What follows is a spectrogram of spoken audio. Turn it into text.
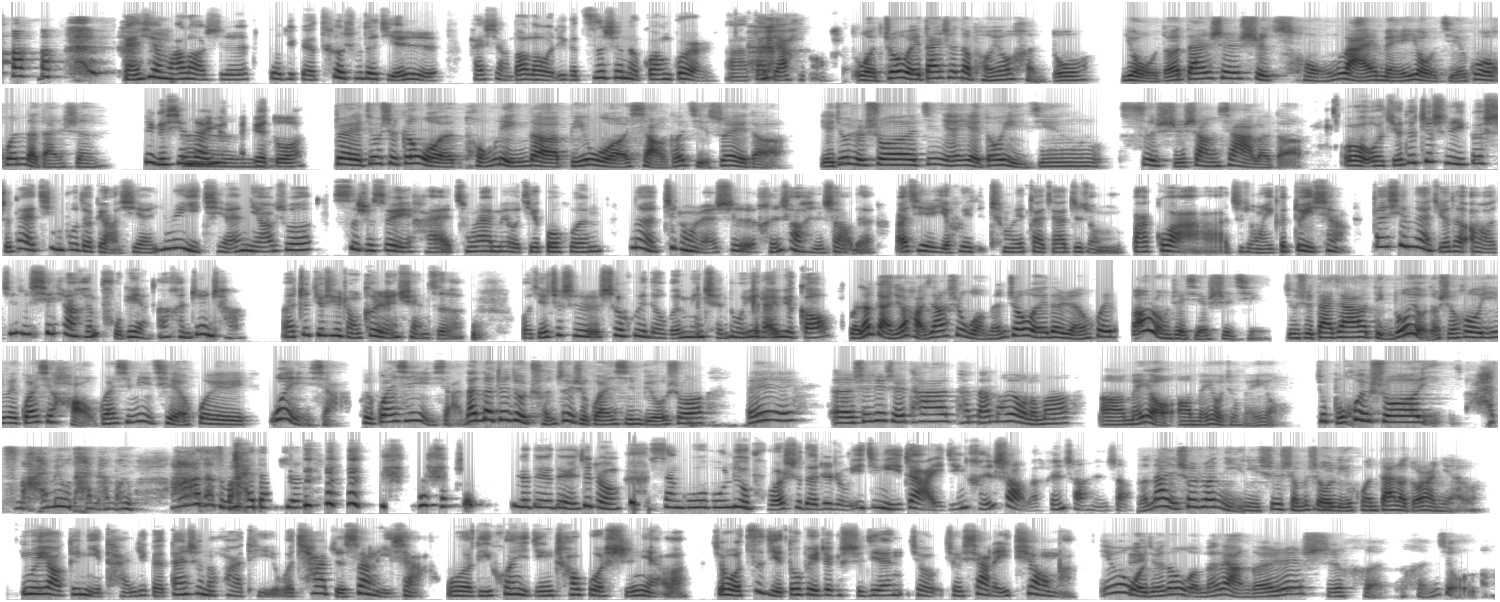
感谢马老师在这个特殊的节日还想到了我这个资深的光棍儿啊！大家好，我周围单身的朋友很多。有的单身是从来没有结过婚的单身，这个现在越来越多。对，就是跟我同龄的，比我小个几岁的，也就是说今年也都已经四十上下了的。我我觉得这是一个时代进步的表现，因为以前你要说四十岁还从来没有结过婚，那这种人是很少很少的，而且也会成为大家这种八卦这种一个对象。但现在觉得哦，这种现象很普遍啊，很正常。啊，这就是一种个人选择。我觉得这是社会的文明程度越来越高。我的感觉好像是我们周围的人会包容这些事情，就是大家顶多有的时候因为关系好、关系密切，会问一下，会关心一下。那那这就纯粹是关心。比如说，哎，呃，谁谁谁她谈男朋友了吗？啊，没有啊，没有就没有，就不会说还怎么还没有谈男朋友啊？他怎么还单身？对对对，这种三姑姑六婆似的这种一惊一乍已经很少了，很少很少了。那你说说你你是什么时候离婚，单了多少年了？因为要跟你谈这个单身的话题，我掐指算了一下，我离婚已经超过十年了，就我自己都被这个时间就就吓了一跳嘛。因为我觉得我们两个认识很很久了，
